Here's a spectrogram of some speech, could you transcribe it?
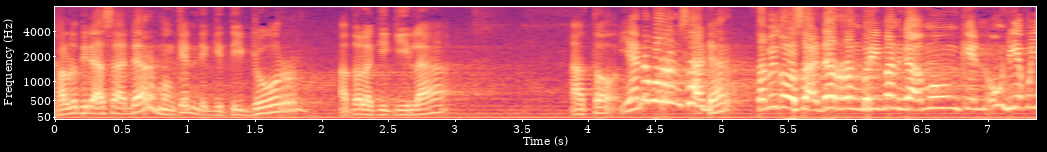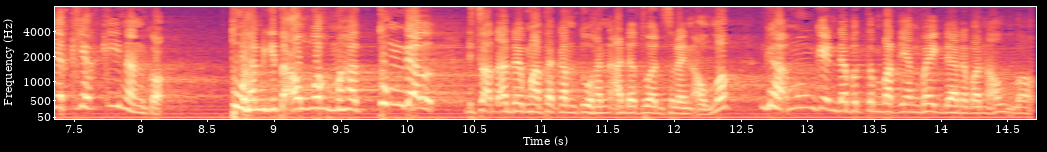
Kalau tidak sadar mungkin lagi tidur atau lagi gila atau ya ada orang sadar. Tapi kalau sadar orang beriman nggak mungkin. Oh dia punya keyakinan kok. Tuhan kita Allah maha tunggal. Di saat ada yang mengatakan Tuhan ada Tuhan selain Allah nggak mungkin dapat tempat yang baik di hadapan Allah.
